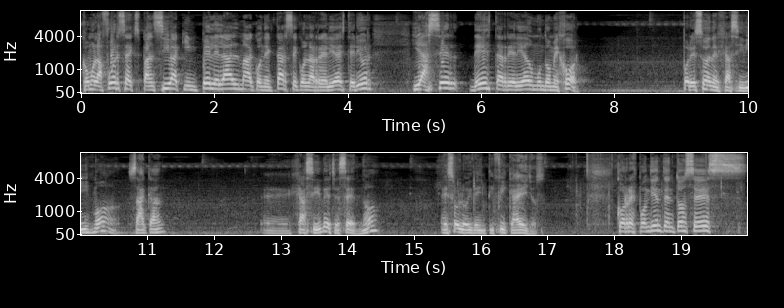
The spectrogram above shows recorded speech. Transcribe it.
como la fuerza expansiva que impele el alma a conectarse con la realidad exterior y hacer de esta realidad un mundo mejor. Por eso en el hasidismo sacan eh, Hasid de Chesed, ¿no? Eso lo identifica a ellos. Correspondiente entonces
